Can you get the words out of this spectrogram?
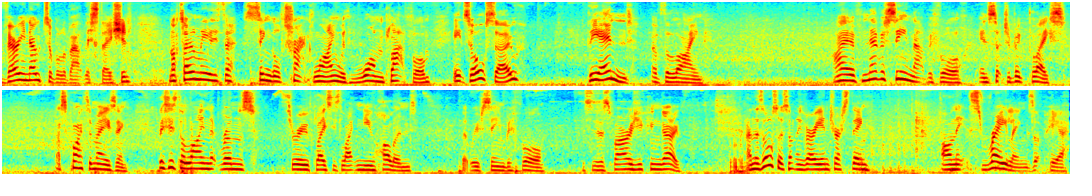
very notable about this station. Not only is it a single track line with one platform, it's also the end of the line. I have never seen that before in such a big place. That's quite amazing. This is the line that runs through places like New Holland that we've seen before. This is as far as you can go and there's also something very interesting on its railings up here.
